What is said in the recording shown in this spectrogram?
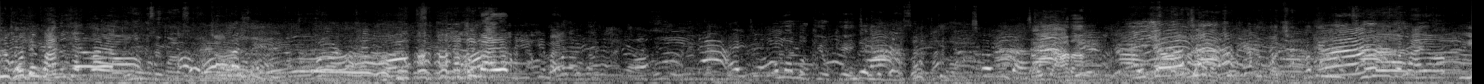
늘 고생 많으셨어요. 고생 많았습니다. 밀지 마요, 밀지 마요. 오케이 오케이. 나 이제 알아. 알죠? 이거 맞지? 집에서 가요. 그래.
